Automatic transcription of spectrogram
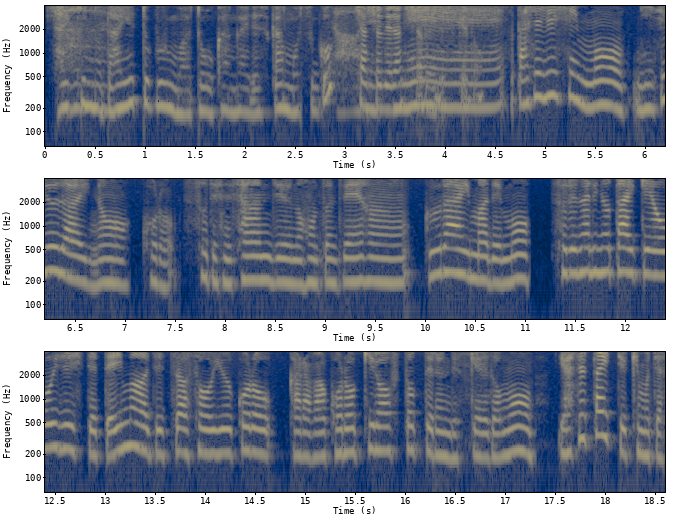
最近のダイエットブームはどうお考えですか、はい、もうすごく華奢でいらっしゃるんですけど。ね、私自身も20代の頃、そうですね、30の本当に前半ぐらいまでも、それなりの体型を維持してて、今は実はそういう頃からは5、6キロ太ってるんですけれども、痩せたいっていう気持ちは、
